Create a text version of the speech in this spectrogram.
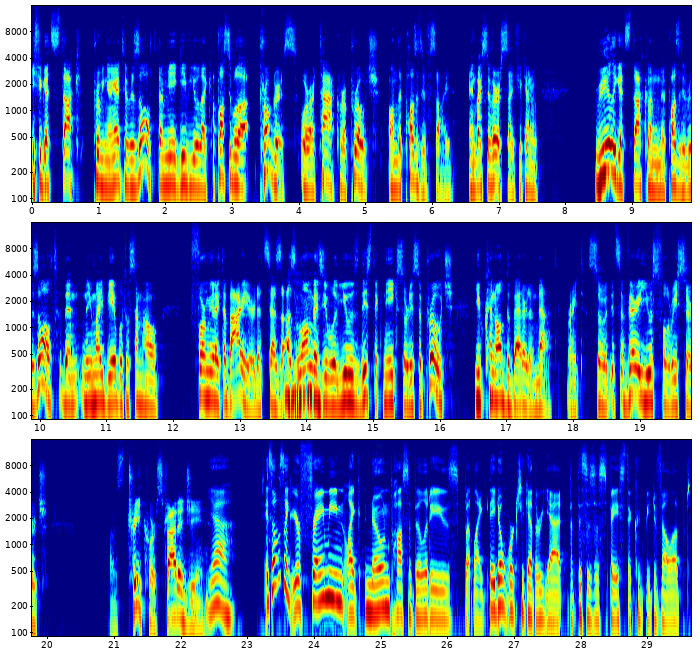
if you get stuck proving a negative result, that may give you like a possible uh, progress or attack or approach on the positive side, and vice versa. If you kind of really get stuck on a positive result, then you might be able to somehow formulate a barrier that says, mm-hmm. as long as you will use these techniques or this approach, you cannot do better than that, right? So it's a very useful research uh, trick or strategy. Yeah. It's almost like you're framing like known possibilities, but like they don't work together yet. But this is a space that could be developed.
